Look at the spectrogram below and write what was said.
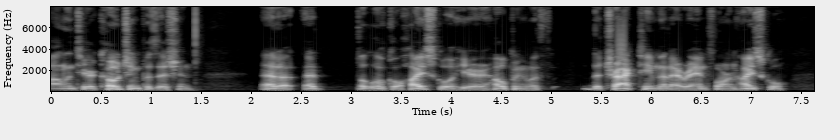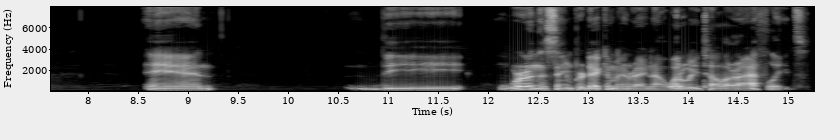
volunteer coaching position at a at the local high school here, helping with the track team that I ran for in high school. And the we're in the same predicament right now. What do we tell our athletes?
